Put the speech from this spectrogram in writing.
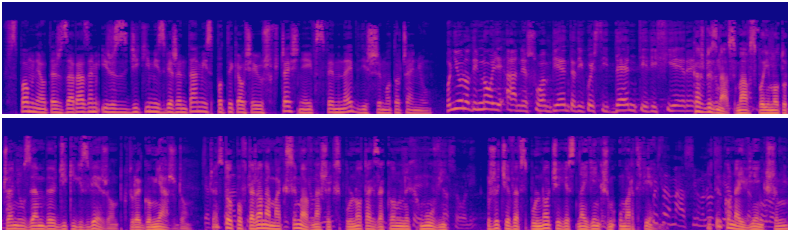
Wspomniał też zarazem, iż z dzikimi zwierzętami spotykał się już wcześniej w swym najbliższym otoczeniu. Każdy z nas ma w swoim otoczeniu zęby dzikich zwierząt, które go miażdżą. Często powtarzana maksyma w naszych wspólnotach zakonnych mówi Życie we wspólnocie jest największym umartwieniem. Nie tylko największym,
